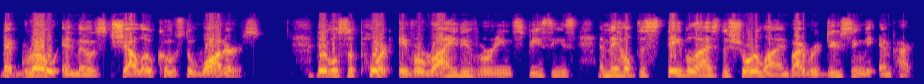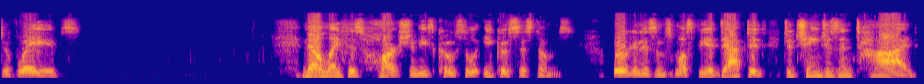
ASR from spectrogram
that grow in those shallow coastal waters. They will support a variety of marine species and they help to stabilize the shoreline by reducing the impact of waves. Now, life is harsh in these coastal ecosystems. Organisms must be adapted to changes in tide,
